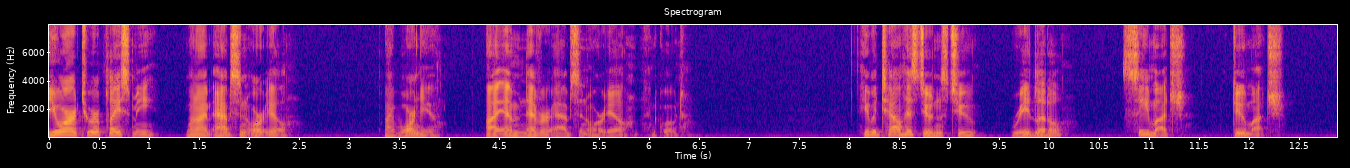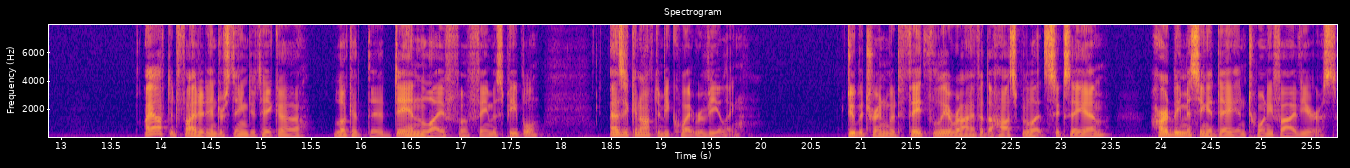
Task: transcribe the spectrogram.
you are to replace me when I'm absent or ill. I warn you, I am never absent or ill. He would tell his students to read little, see much, do much. I often find it interesting to take a look at the day in the life of famous people, as it can often be quite revealing. Dupuytren would faithfully arrive at the hospital at 6 a.m., hardly missing a day in 25 years.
